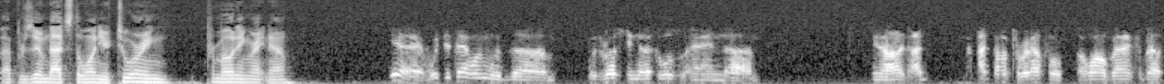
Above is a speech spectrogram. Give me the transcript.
I presume that's the one you're touring, promoting right now. Yeah, we did that one with um, with Rusty Knuckles, and um, you know, I, I I talked to Ralph a, a while back about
